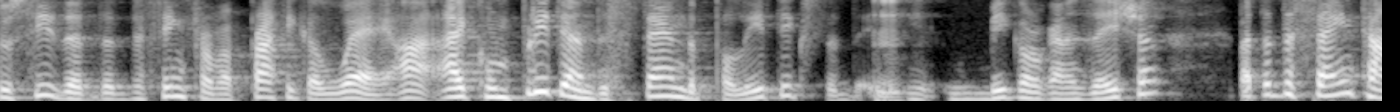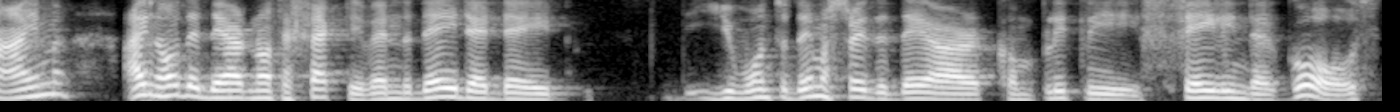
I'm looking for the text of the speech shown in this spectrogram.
to see the, the, the thing from a practical way. I, I completely understand the politics the, Mm. big organization, but at the same time, I know that they are not effective. And the day that they you want to demonstrate that they are completely failing their goals,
